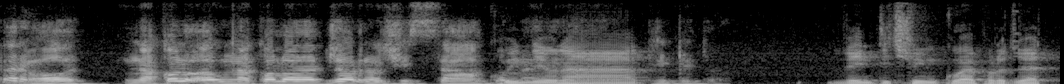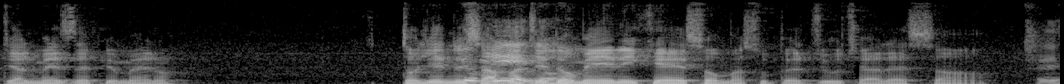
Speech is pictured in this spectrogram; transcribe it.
però una, col- una color al giorno ci sta. Quindi una ripeto. 25 progetti al mese più o meno. Togliendo i sabati e domeniche, insomma, super giù, cioè adesso... Sì.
